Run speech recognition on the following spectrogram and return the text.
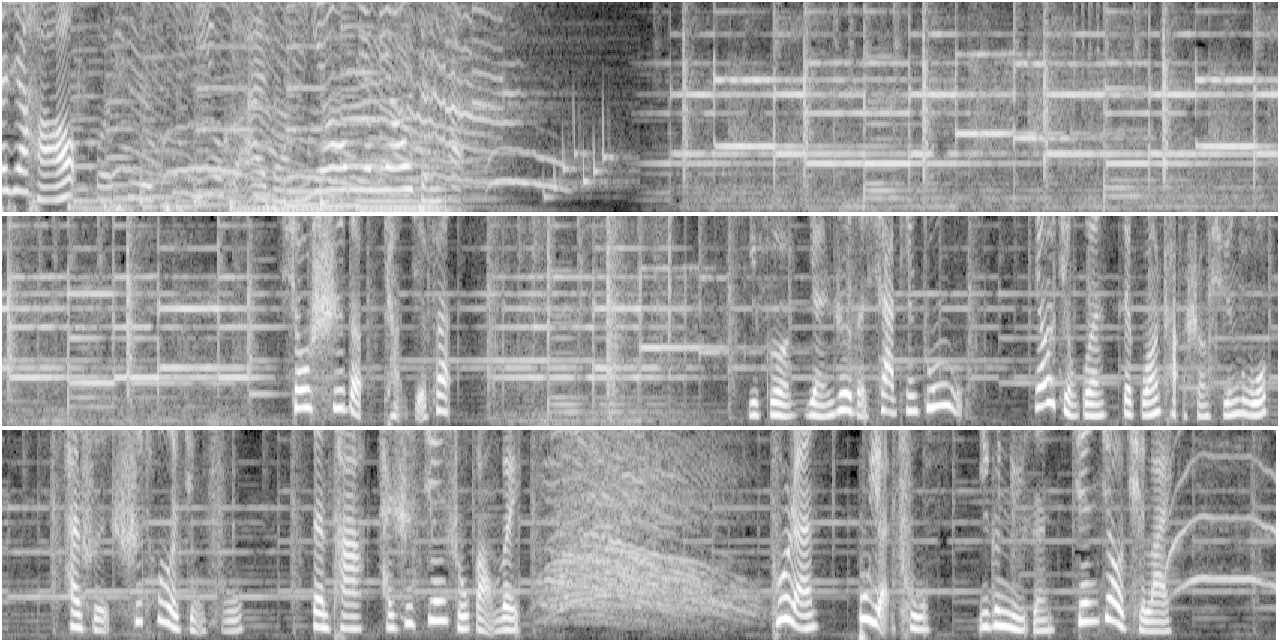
大家好，我是聪明又可爱的喵喵喵侦探。消失的抢劫犯。一个炎热的夏天中午，喵警官在广场上巡逻，汗水湿透了警服，但他还是坚守岗位。突然，不远处。一个女人尖叫起来，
